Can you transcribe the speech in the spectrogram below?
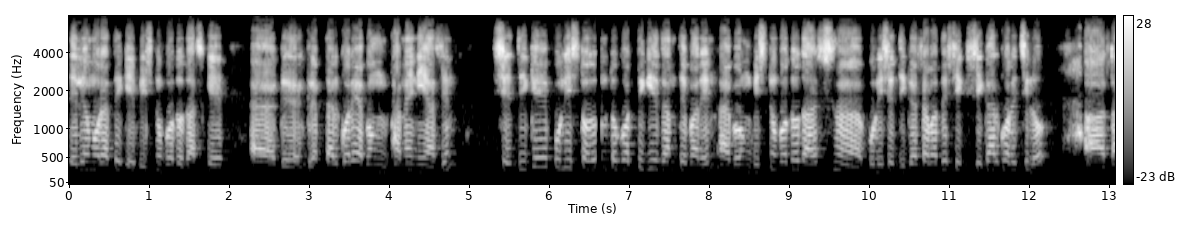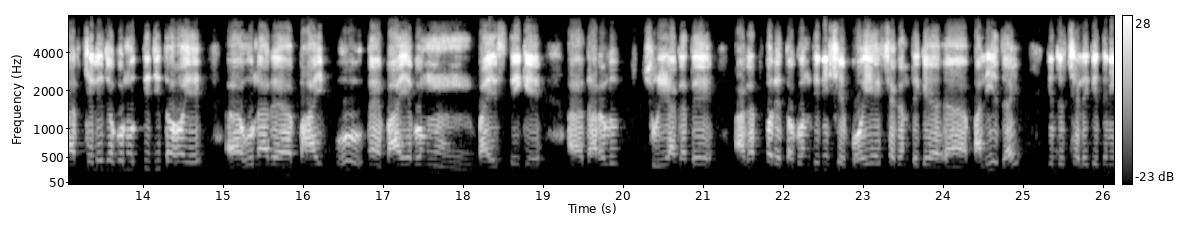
তেলিয়ামুড়া থেকে বিষ্ণুপদ দাসকে গ্রেপ্তার করে এবং থানায় নিয়ে আসেন। সেদিকে পুলিশ করতে গিয়ে জানতে পারেন এবং বিষ্ণুপদ দাস পুলিশের জিজ্ঞাসাবাদে স্বীকার করেছিল। তার ছেলে যখন উত্তেজিত হয়ে ওনার ভাই ভাই এবং ভাইয়ের স্ত্রীকে ধারালো ছুরির আঘাতে আঘাত করে, তখন তিনি সে বয়ে সেখান থেকে পালিয়ে যায়। কিন্তু ছেলেকে তিনি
